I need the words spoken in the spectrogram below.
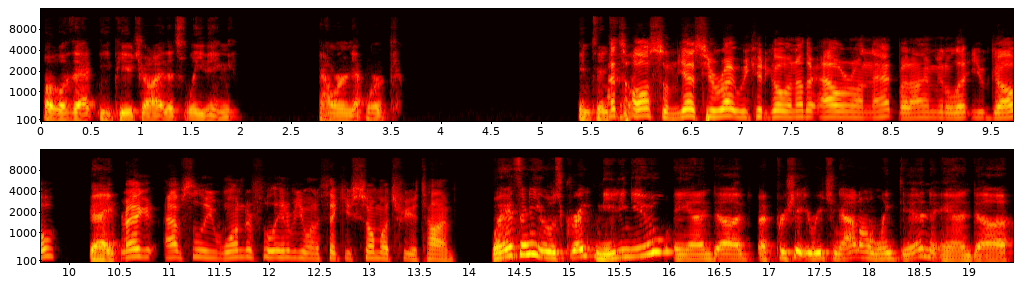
all of that EPHI that's leaving our network. That's awesome. Yes, you're right. We could go another hour on that, but I'm going to let you go. Okay. Greg, absolutely wonderful interview. I want to thank you so much for your time. Well, Anthony, it was great meeting you, and uh, I appreciate you reaching out on LinkedIn. And uh,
